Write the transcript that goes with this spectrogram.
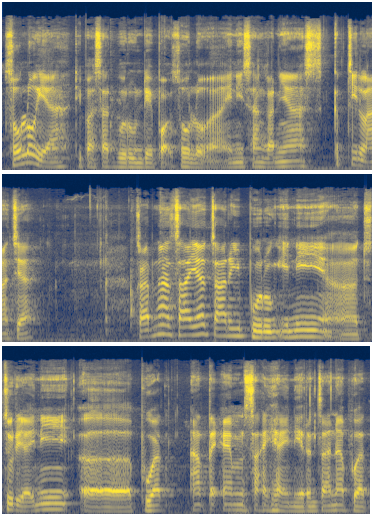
Solo ya di pasar burung Depok Solo. Nah, ini sangkarnya kecil aja. Karena saya cari burung ini uh, jujur ya ini uh, buat ATM saya ini rencana buat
